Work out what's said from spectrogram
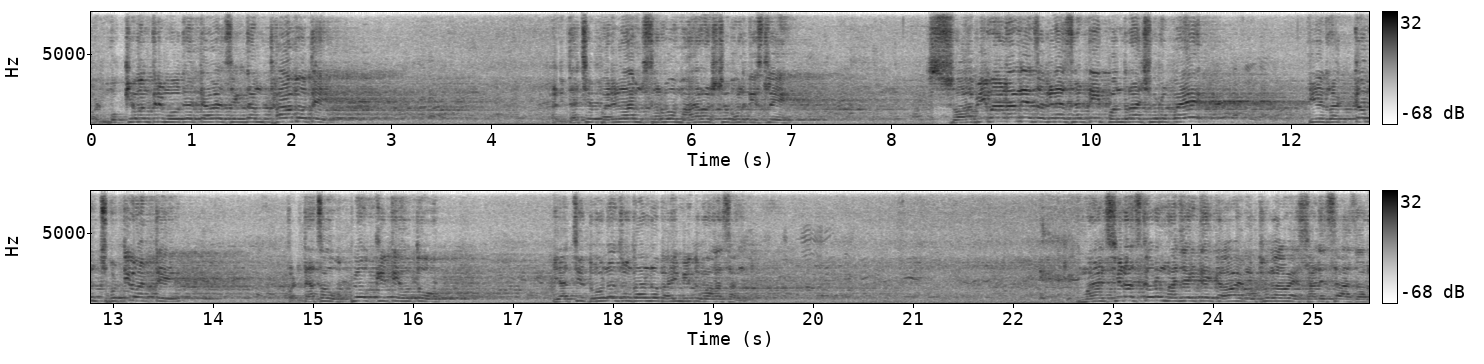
पण मुख्यमंत्री महोदय त्यावेळेस एकदम ठाम होते. आणि त्याचे परिणाम सर्व महाराष्ट्रभर दिसले. स्वाभिमानाने जगण्यासाठी पंधराशे रुपये ही रक्कम छोटी वाटते पण त्याचा उपयोग किती होतो याची दोनच उदाहरणं भाई मी तुम्हाला सांगतो. माळशिरस करून माझ्या इथे गाव आहे मोठं गाव आहे साडेसहा हजार.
